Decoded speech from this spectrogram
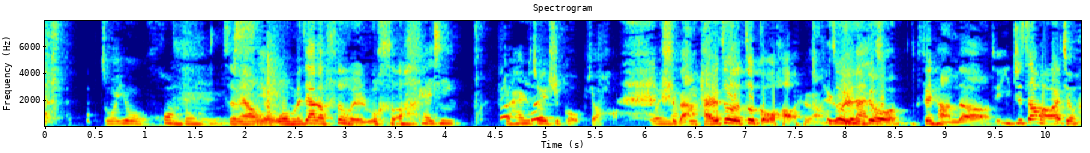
左右晃动，怎么样？我我们家的氛围如何？开心。就还是做一只狗比较好，我也是吧？还是做做狗好是吧？做人就非常的就一只脏娃娃就可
